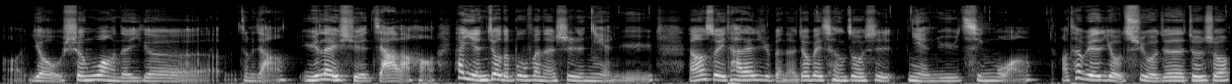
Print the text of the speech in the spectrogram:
呃。有声望的一个怎么讲鱼类学家了哈，他研究的部分呢是鲶鱼，然后所以他在日本呢就被称作是鲶鱼亲王啊，特别有趣。我觉得就是说，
